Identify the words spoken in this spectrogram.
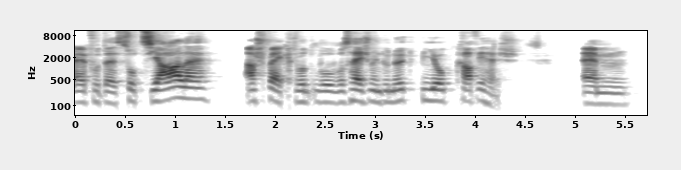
der, äh, von den sozialen Aspekt, wo, wo was hast, wenn du nicht Bio-Kaffee hast. Ähm,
